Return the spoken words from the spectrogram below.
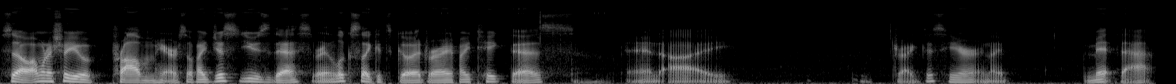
So I want to show you a problem here. So if I just use this, right, it looks like it's good, right? If I take this and I drag this here and I emit that,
